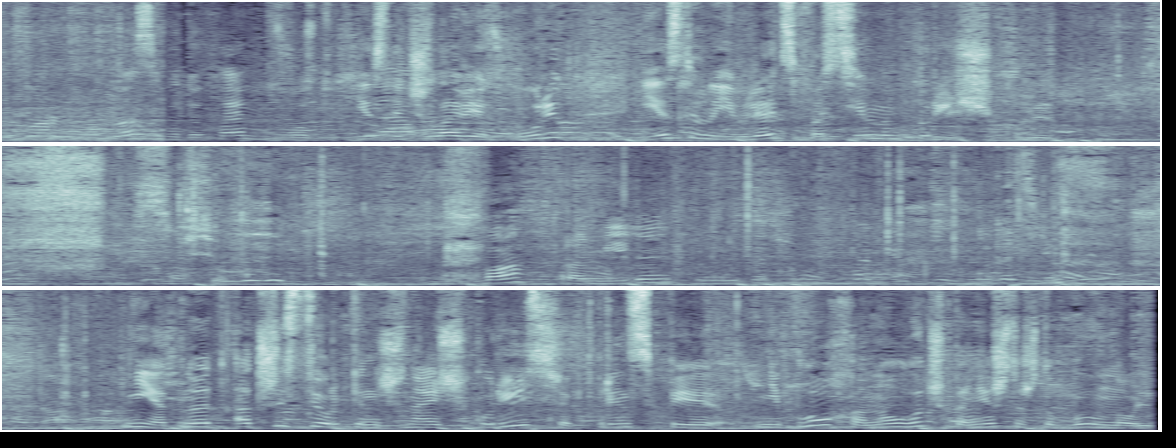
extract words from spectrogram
угарного газа в выдыхаемом воздухе. Если человек курит, если он является пассивным курильщиком. Все. Два промилле. Нет, ну это от шестерки начинающий курильщик. В принципе, неплохо, но лучше, конечно, чтобы был ноль.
